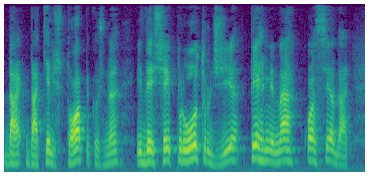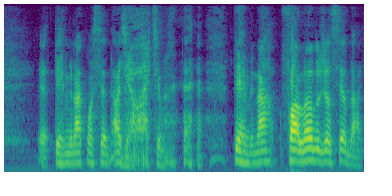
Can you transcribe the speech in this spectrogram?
da, daqueles tópicos, né? E deixei para o outro dia terminar com ansiedade. É, terminar com ansiedade é ótimo, né? terminar falando de ansiedade.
